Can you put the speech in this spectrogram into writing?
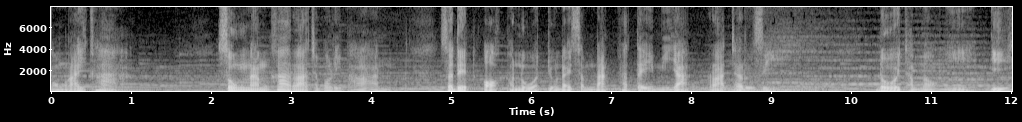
องไร้ค่า ทรงนำข้าราชบริพารเสด็จออกผนวดอยู่ในสำนักพระเตมิยะราชฤาษี โดยทำนองนี้อีก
